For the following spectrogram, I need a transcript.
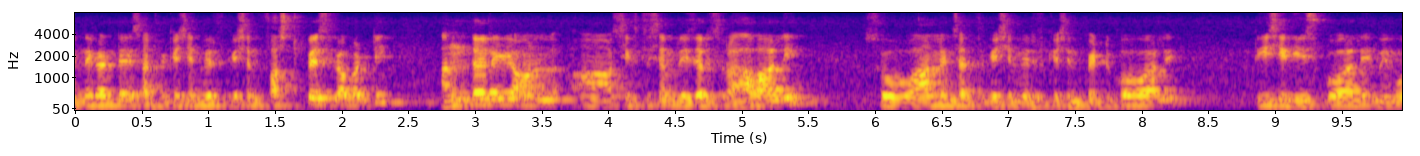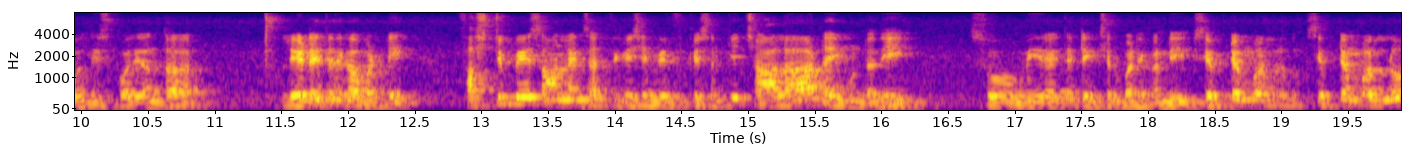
ఎందుకంటే సర్టిఫికేషన్ వెరిఫికేషన్ ఫస్ట్ పేజ్ కాబట్టి అందరి ఆన్ సిక్స్త్ సెమ్ రిజల్ట్స్ రావాలి. సో ఆన్లైన్ సర్టిఫికేషన్ వెరిఫికేషన్ పెట్టుకోవాలి. టీసీ తీసుకోవాలి మెమోలు తీసుకోవాలి అంతా లేట్ అవుతుంది కాబట్టి ఫస్ట్ పేస్ ఆన్లైన్ సర్టిఫికేషన్ వెరిఫికేషన్కి చాలా టైం ఉంటుంది. సో మీరైతే టెన్షన్ పడకండి. సెప్టెంబర్ సెప్టెంబర్లో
